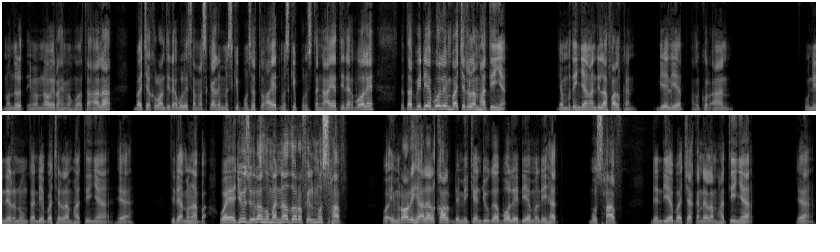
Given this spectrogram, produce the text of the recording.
menurut Imam Nawawi rahimahullah taala baca Quran tidak boleh sama sekali meskipun satu ayat, meskipun setengah ayat tidak boleh, tetapi dia boleh membaca dalam hatinya. Yang penting jangan dilafalkan. Dia lihat Al-Qur'an kemudian direnungkan dia baca dalam hatinya ya. Tidak mengapa. Wa yajuzu lahum an-nadharu fil mushaf wa imrarihi 'alal qalb. Demikian juga boleh dia melihat mushaf dan dia bacakan dalam hatinya ya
